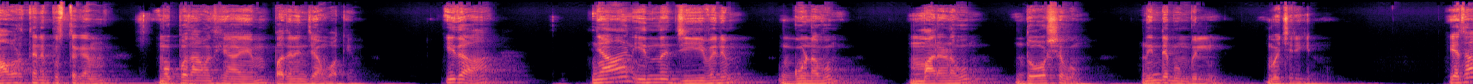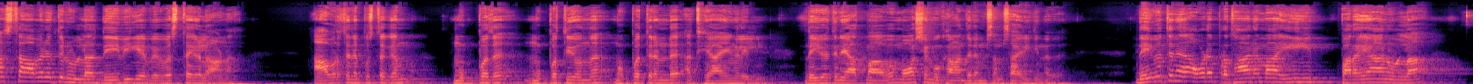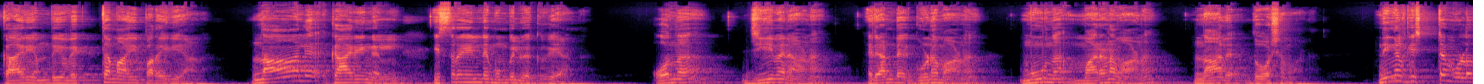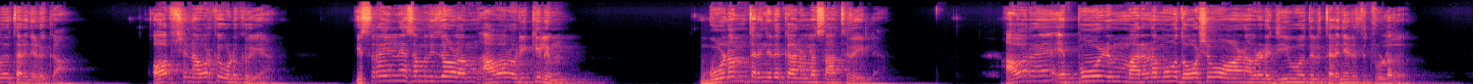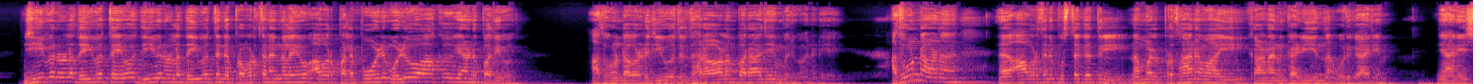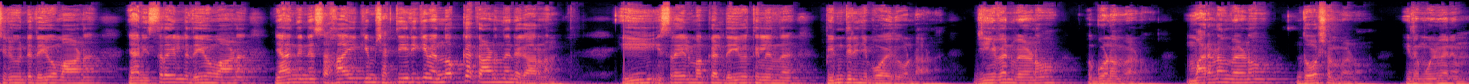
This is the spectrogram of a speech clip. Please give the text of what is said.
ആവർത്തന പുസ്തകം മുപ്പതാം അധ്യായം പതിനഞ്ചാം വാക്യം. ഇതാ ഞാൻ ഇന്ന് ജീവനും ഗുണവും മരണവും ദോഷവും നിന്റെ മുമ്പിൽ വച്ചിരിക്കുന്നു. യഥാസ്ഥാപനത്തിലുള്ള ദൈവിക വ്യവസ്ഥകളാണ് ആവർത്തന പുസ്തകം മുപ്പത് മുപ്പത്തിയൊന്ന് മുപ്പത്തിരണ്ട് അധ്യായങ്ങളിൽ ദൈവത്തിന്റെ ആത്മാവ് മോശ മുഖാന്തരം സംസാരിക്കുന്നത്. ദൈവത്തിന് അവിടെ പ്രധാനമായി പറയാനുള്ള കാര്യം ദൈവം വ്യക്തമായി പറയുകയാണ്. നാല് കാര്യങ്ങൾ ഇസ്രയേലിന്റെ മുമ്പിൽ വെക്കുകയാണ്. ഒന്ന് ജീവനാണ്. രണ്ട് ഗുണമാണ്. മൂന്ന് മരണമാണ്. നാല് ദോഷമാണ്. നിങ്ങൾക്ക് ഇഷ്ടമുള്ളത് തിരഞ്ഞെടുക്കാം. ഓപ്ഷൻ അവർക്ക് കൊടുക്കുകയാണ്. ഇസ്രയേലിനെ സംബന്ധിച്ചോളം അവർ ഒരിക്കലും ഗുണം തിരഞ്ഞെടുക്കാനുള്ള സാധ്യതയില്ല. അവർ എപ്പോഴും മരണമോ ദോഷമോ ആണ് അവരുടെ ജീവിതത്തിൽ തിരഞ്ഞെടുത്തിട്ടുള്ളത്. ജീവനുള്ള ദൈവത്തെയോ ജീവനുള്ള ദൈവത്തിന്റെ പ്രവർത്തനങ്ങളെയോ അവർ പലപ്പോഴും ഒഴിവാക്കുകയാണ് പതിവ്. അതുകൊണ്ട് അവരുടെ ജീവിതത്തിൽ ധാരാളം പരാജയം വരുവാനിടയായി അതുകൊണ്ടാണ് ആവർത്തന പുസ്തകത്തിൽ നമ്മൾ പ്രധാനമായി കാണാൻ കഴിയുന്ന ഒരു കാര്യം. ഞാൻ യേശുരുവിന്റെ ദൈവമാണ് ഞാൻ ഇസ്രയേലിന്റെ ദൈവമാണ് ഞാൻ നിന്നെ സഹായിക്കും ശക്തീകരിക്കും എന്നൊക്കെ കാണുന്നതിന്റെ കാരണം ഈ ഇസ്രയേൽ മക്കൾ ദൈവത്തിൽ നിന്ന് പിന്തിരിഞ്ഞു പോയതുകൊണ്ടാണ് ജീവൻ വേണോ ഗുണം വേണോ മരണം വേണോ ദോഷം വേണോ? ഇത് മുഴുവനും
